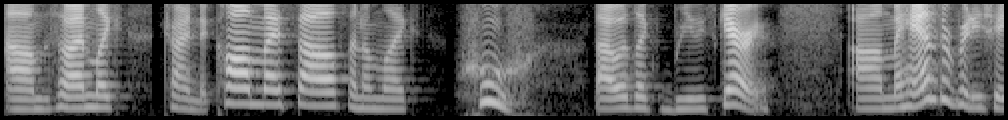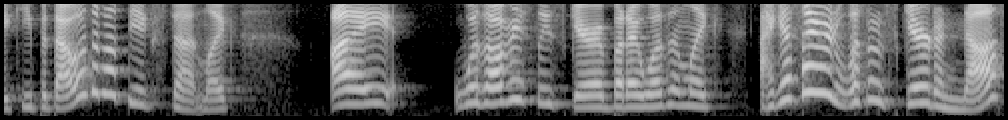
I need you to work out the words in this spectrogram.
Um, so I'm like trying to calm myself, and I'm like, whew, that was like really scary. Um, my hands were pretty shaky, but that was about the extent. Like, I was obviously scared, but I wasn't like, I guess I wasn't scared enough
